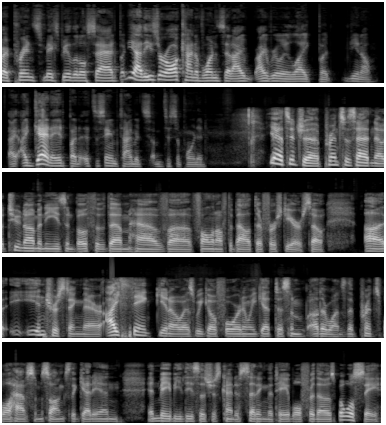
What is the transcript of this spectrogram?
by Prince makes me a little sad, but yeah, these are all kind of ones that I I really like. But you know, I, I get it, but at the same time, it's I'm disappointed. Yeah, it's interesting. Prince has had now two nominees, and both of them have uh, fallen off the ballot their first year. So uh, interesting there. I think you know as we go forward and we get to some other ones, that Prince will have some songs that get in, and maybe this is just kind of setting the table for those. But we'll see.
